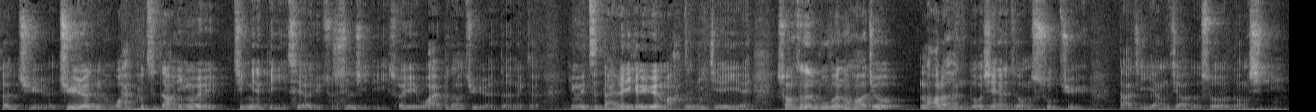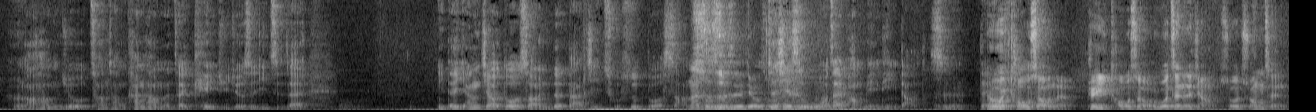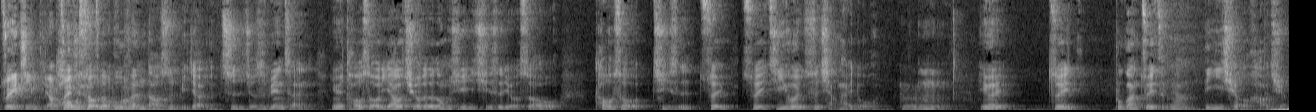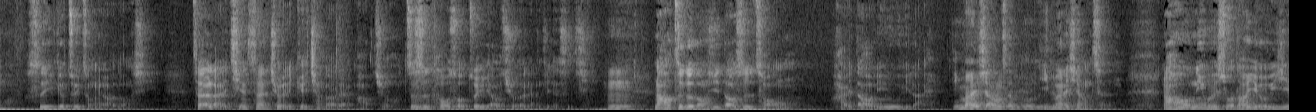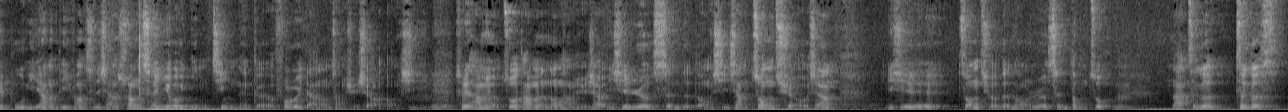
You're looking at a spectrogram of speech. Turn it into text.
跟巨人，巨人我还不知道，因为今年第一次要去春训基地，所以我还不知道巨人的那个，因为只待了一个月嘛，在缔结也。双城的部分的话，就拉了很多现在这种数据打击羊角的所有东西。然后他们就常常看他们在 cage，就是一直在你的仰角多少，你的打击出速多少。那只是这些是我在旁边听到的。是的。那我投手呢？就以投手，如果真的讲说双城最近比较投手的部分倒是比较一致，就是变成因为投手要求的东西，其实有时候投手其实最最忌讳就是想太多。嗯。因为最不管最怎么样，第一球好球是一个最重要的东西。再来前三球，你可以抢到两个好球，这是投手最要求的两件事情。嗯，然后这个东西倒是从海盗一路以来一脉相承，都是一脉相承。然后你会说到有一些不一样的地方，是像双城有引进那个佛罗里达农场学校的东西，嗯，所以他们有做他们农场学校一些热身的东西，像重球，像一些重球的那种热身动作。嗯，那这个这个是。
